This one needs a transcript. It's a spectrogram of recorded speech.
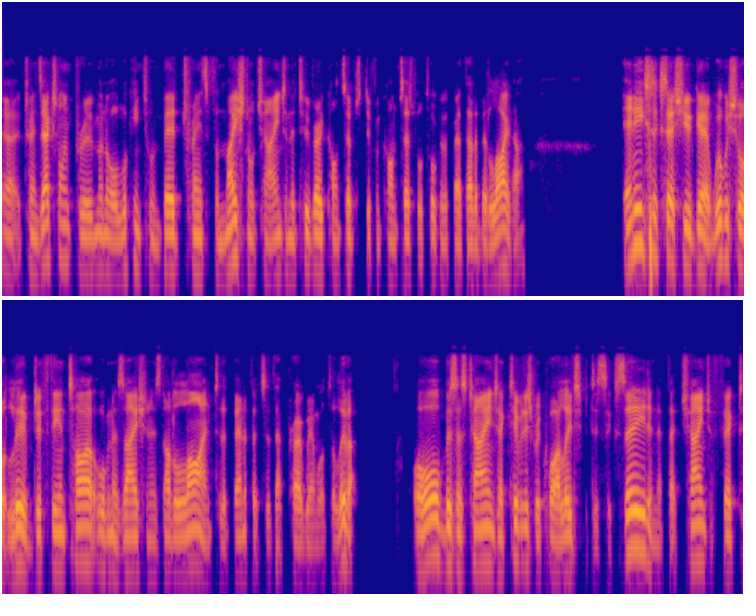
uh, transactional improvement or looking to embed transformational change, and the two very concepts, different concepts, we'll talk about that a bit later. Any success you get will be short-lived if the entire organization is not aligned to the benefits that that program will deliver. All business change activities require leadership to succeed, and if that change affect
